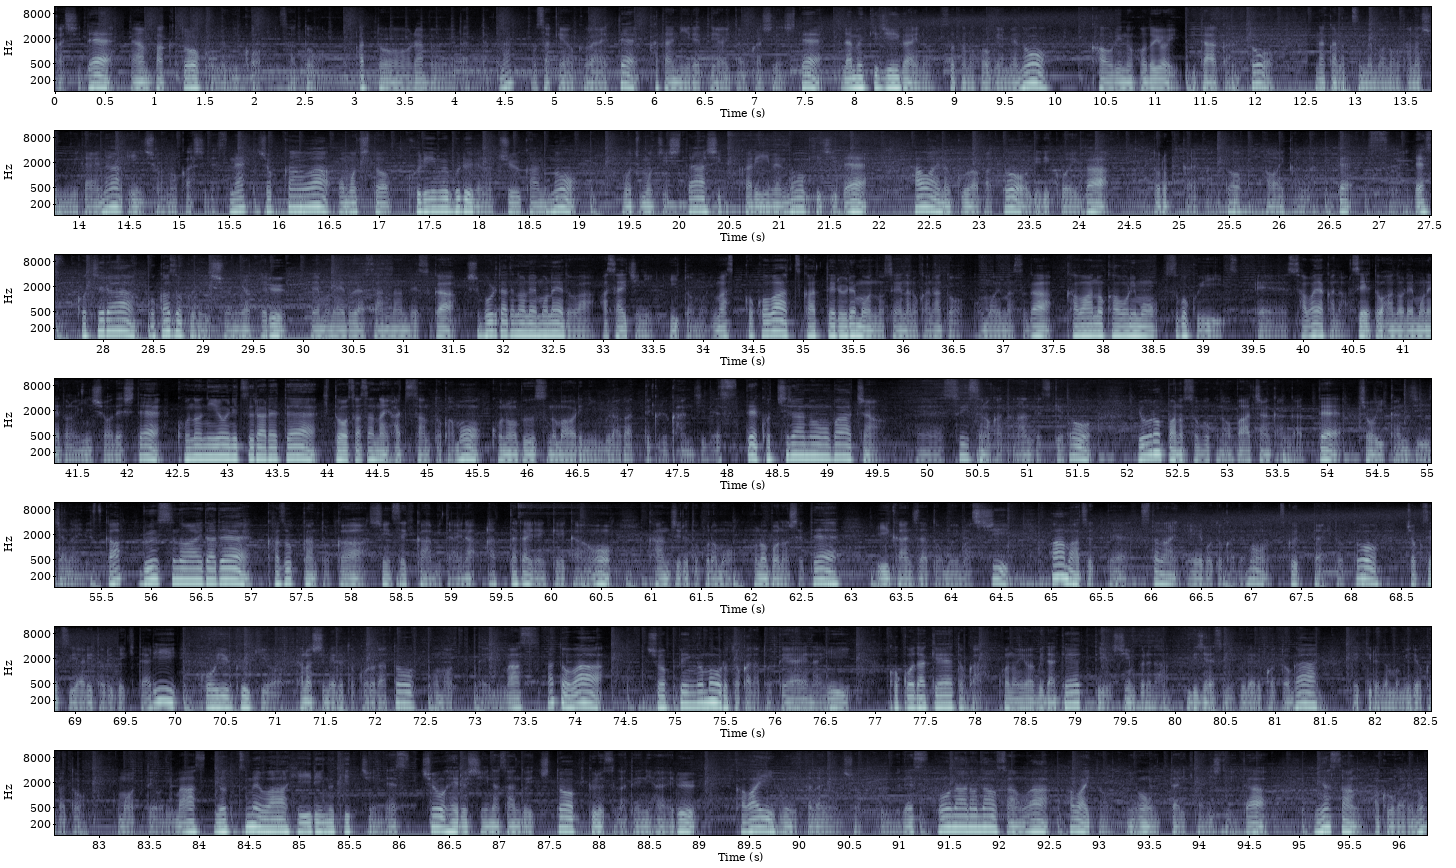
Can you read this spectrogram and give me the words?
お菓子で卵白と小麦粉砂糖あとラムだったかな？お酒を加えて型に入れて焼いたお菓子でしてラム生地以外の外の焦げ目の香りの程よいビター感と中の詰め物を楽しむみたいな印象のお菓子ですね。食感はお餅とクリームブリュレの中間のもちもちしたしっかりめの生地でハワイのグアバとリリコイがトロピカル感とハワイ感があっておすすめです。こちらご家族で一緒にやってるレモネード屋さんなんですが絞りたてのレモネードは朝一にいいと思います。ここは使ってるレモンのせいなのかなと思いますが皮の香りもすごくいい、えー、爽やかな正統派のレモネードの印象でしてこの匂いにつられて人を刺さないハチさんとかもこのブースの周りに群がってくる感じです。でこちらのおばあちゃん、えー、スイスの方なんですけどヨーロッパの素朴なおばあちゃん感があって超いい感じじゃないですか。ブースの間で家族感とか親戚感みたいなあったかい連携感を感じるところもほのぼのしてていい感じだと思いますしファーマーズって拙い英語とかでも作った人と直接やり取りできたりこういう空気を楽しめるところだと思っています。あとはショッピングモールとかだと出会えないここだけとかこの曜日だけっていうシンプルなビジネスに触れることができるのも魅力だと思っております。4つ目はヒーリングキッチンです。超ヘルシーなサンドイッチとピクルスが手に入る可愛い雰囲気漂うショップです。オーナーのナオさんはハワイと日本を行ったり来たりしていた皆さん憧れの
